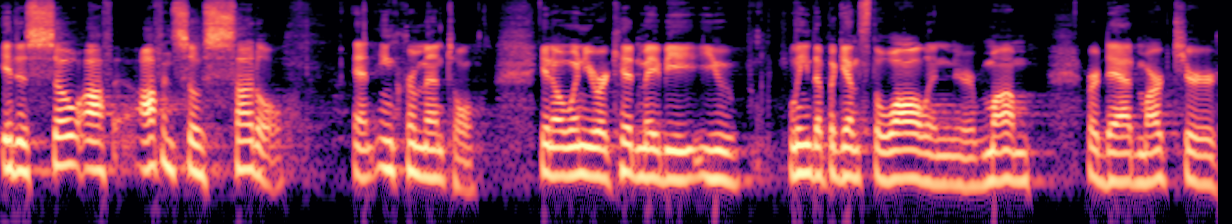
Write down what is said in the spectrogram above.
it is so often so subtle and incremental. You know, when you were a kid, maybe you leaned up against the wall and your mom or dad marked your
